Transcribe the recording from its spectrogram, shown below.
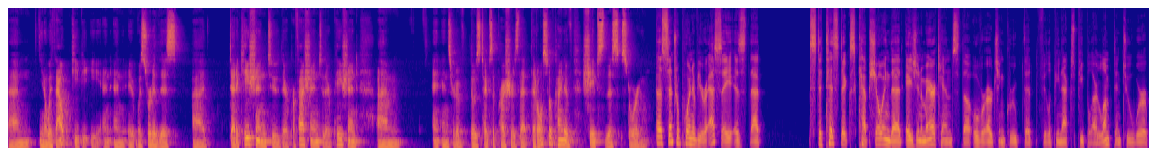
um, you know, without PPE. And, and it was sort of this uh, dedication to their profession, to their patient, um, and, and, sort of those types of pressures that, that also kind of shapes this story. A central point of your essay is that statistics kept showing that Asian Americans, the overarching group that Filipinx people are lumped into, were,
